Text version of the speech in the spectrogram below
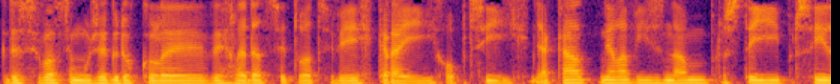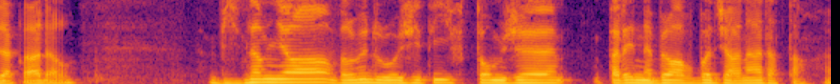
kde si vlastně může kdokoliv vyhledat situaci v jejich krajích, obcích. Jaká měla význam, prostě jí, prostě jí zakládal? Význam měla velmi důležitý v tom, že tady nebyla vůbec žádná data. Eh,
